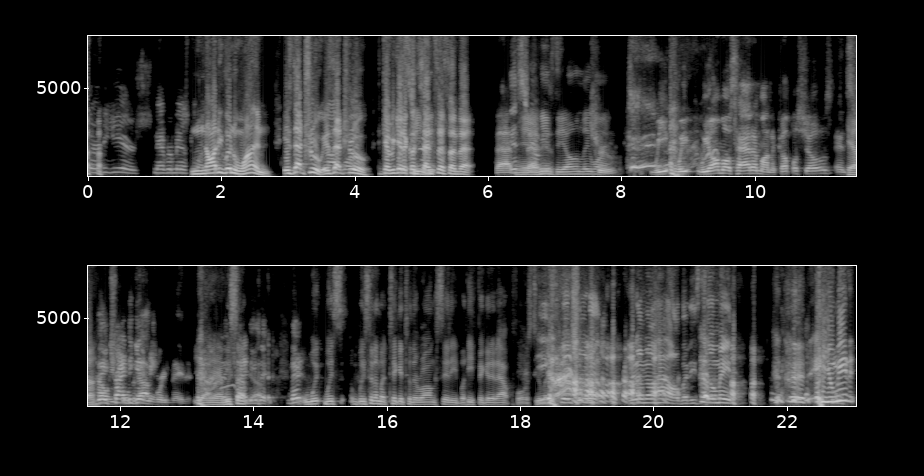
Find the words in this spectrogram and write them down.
Thirty years, never missed. One. not even one. Is that true? Is Not that one. true? Can we get a consensus on that? That's It's Yeah, true. he's the only one. we we we almost had him on a couple shows, and Yeah. somehow They tried pulled to get out me. before he made it. Yeah, They we sent to- they- they- we, we we sent him a ticket to the wrong city, but he figured it out before it was too He late. still showed up. We don't know how, but he still made it. you mean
